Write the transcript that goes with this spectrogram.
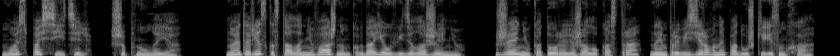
«Мой спаситель», — шепнула я. Но это резко стало неважным, когда я увидела Женю. Женю, который лежал у костра на импровизированной подушке из мха.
